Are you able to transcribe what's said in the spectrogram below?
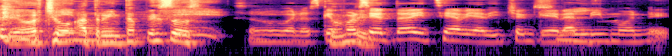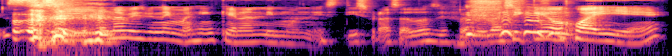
De 8 a En- 30 pesos. Son muy buenos. Que ¿Dónde? por cierto, Itzi había dicho que Sí. eran limones. Sí, una vez vi una imagen que eran limones disfrazados de Ferrero, así que ojo ahí, ¿eh?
